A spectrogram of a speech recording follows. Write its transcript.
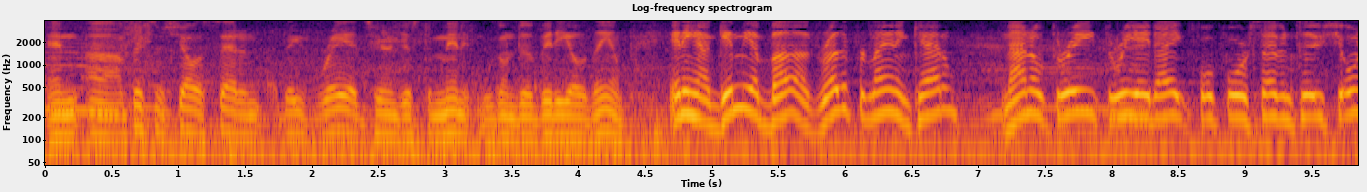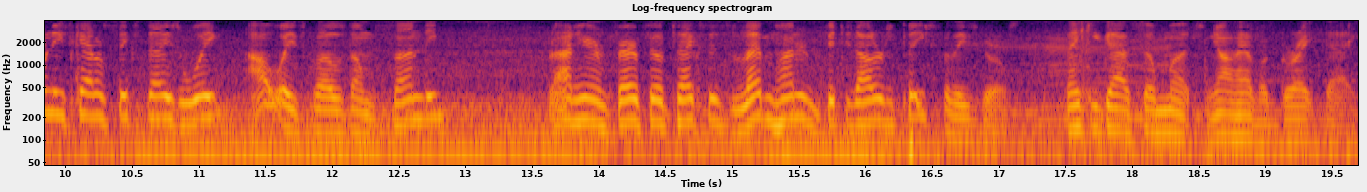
And uh, I'm fixing to show a set of these reds here in just a minute. We're going to do a video of them. Anyhow, give me a buzz. Rutherford Land and Cattle, 903-388-4472. Showing these cattle six days a week. Always closed on Sunday. Right here in Fairfield, Texas. $1,150 a piece for these girls. Thank you guys so much. And y'all have a great day.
